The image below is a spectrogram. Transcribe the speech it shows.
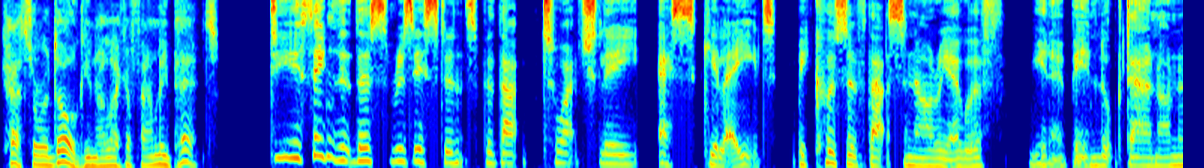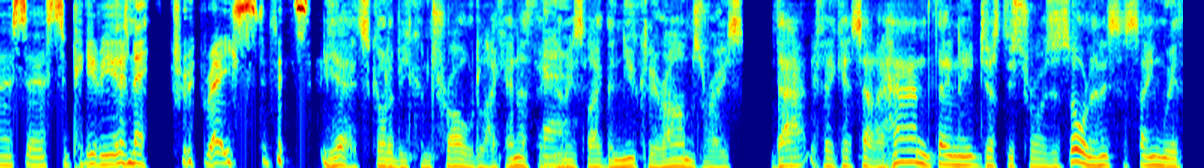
cat or a dog, you know, like a family pet. Do you think that there's resistance for that to actually escalate because of that scenario of, you know, being looked down on as a superior race? yeah, it's got to be controlled like anything. Yeah. I mean, it's like the nuclear arms race. That, if it gets out of hand, then it just destroys us all. And it's the same with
